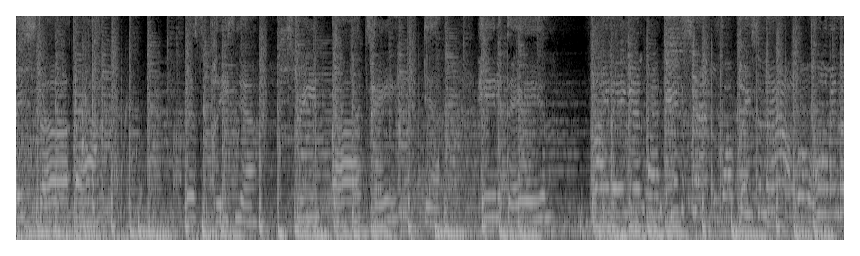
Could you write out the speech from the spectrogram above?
Oyster er bedst til prisen, ja. Stream og tag, ja. Hele dagen. Regningen er ikke slem, for prisen er på hovedet.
